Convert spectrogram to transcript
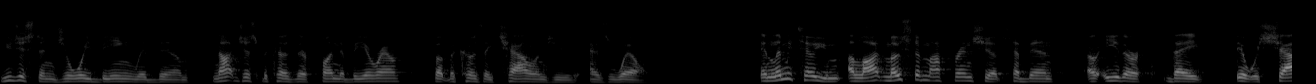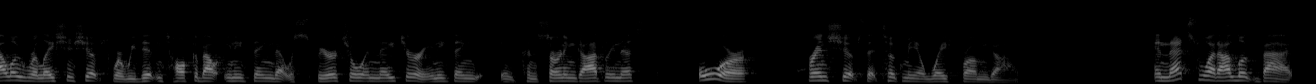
you just enjoy being with them, not just because they're fun to be around, but because they challenge you as well. And let me tell you, a lot, most of my friendships have been, or either they, it was shallow relationships where we didn't talk about anything that was spiritual in nature or anything concerning godliness, or friendships that took me away from God. And that's what I look back,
